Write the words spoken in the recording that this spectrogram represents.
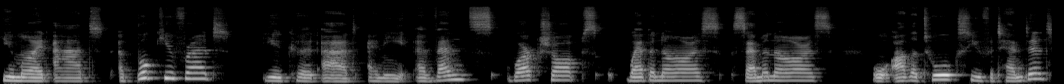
You might add a book you've read, you could add any events, workshops, webinars, seminars, or other talks you've attended.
